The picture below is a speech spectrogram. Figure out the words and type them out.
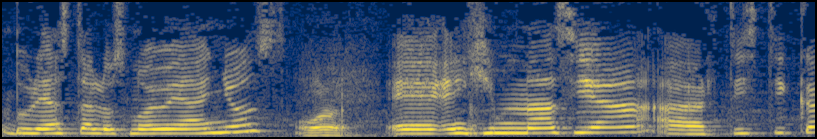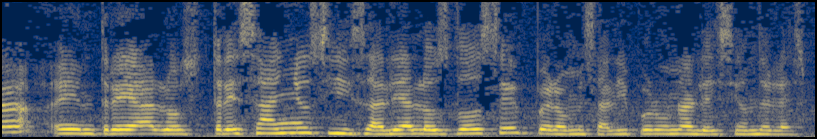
duré hasta los nueve años. Eh, en gimnasia artística entré a los tres años y salí a los doce, pero me salí por una lesión de la espalda.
